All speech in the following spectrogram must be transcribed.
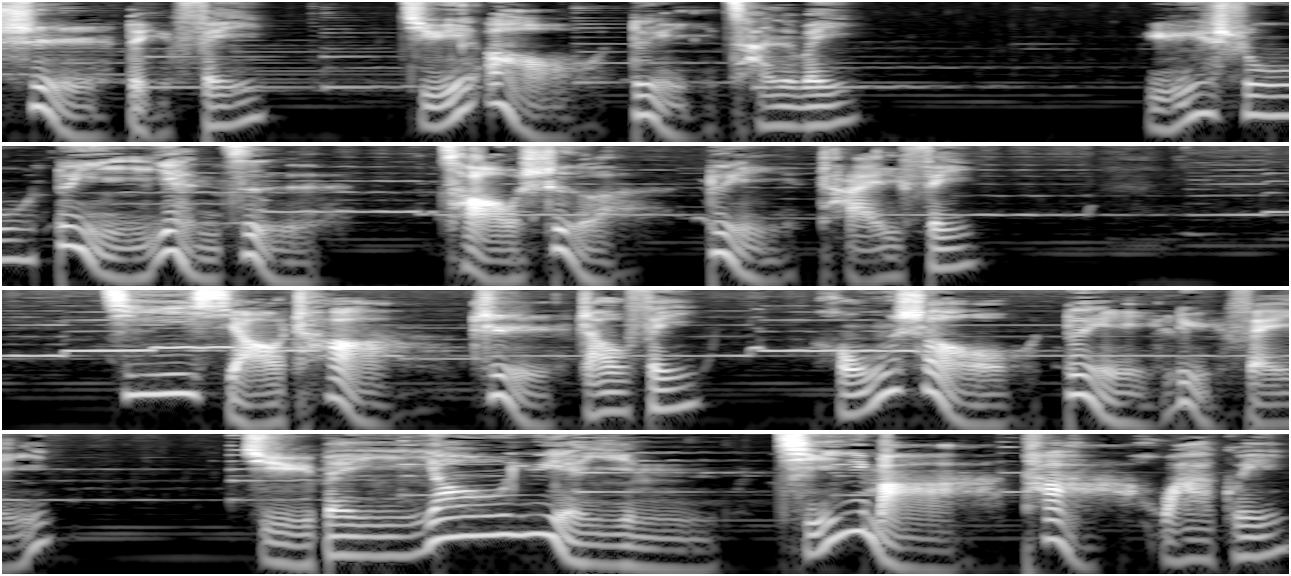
是对非，绝傲对参微。余书对燕字，草舍对柴扉。鸡小唱，雉朝飞，红瘦对绿肥。举杯邀月饮，骑马踏花归。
